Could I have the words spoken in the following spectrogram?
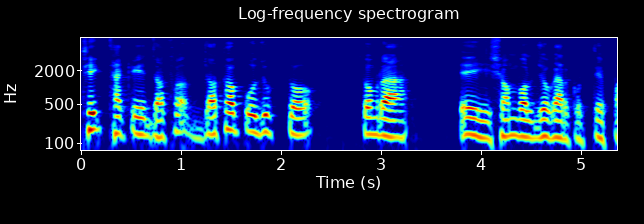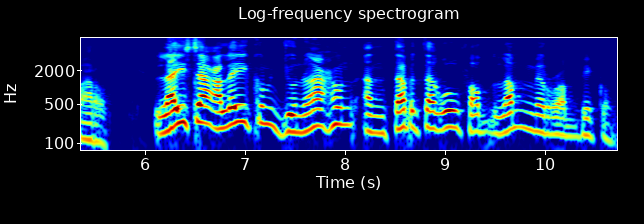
ঠিক থাকে, যথ, যথোপযুক্ত তোমরা এই সম্বল জোগাড় করতে পারো। লাইসা আলাইকুম জুনাহুন আন্তাবতাগু ফদলাম মির রব্বিকুম।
